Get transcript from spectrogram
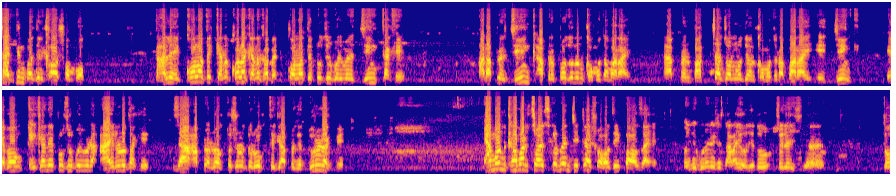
চার দিন, পাঁচ দিন খাওয়া সম্ভব। তাহলে কলাতে কেন, কলা কেন খাবেন? কলাতে প্রচুর পরিমাণে জিঙ্ক থাকে। আর আপনার জিঙ্ক, আপনার প্রজনন ক্ষমতা বাড়ায়। আপনার বাচ্চা জন্ম দেওয়ার ক্ষমতাটা বাড়ায় এই জিঙ্ক। এবং এখানে প্রচুর পরিমাণে আয়রনও থাকে, যা আপনার রক্ত রোগ থেকে আপনাকে দূরে রাখবে। এমন খাবার চয়েস করবেন যেটা সহজেই পাওয়া যায়। ওই যে ঘুরে এসে দাঁড়াইও, যেহেতু চলে এসেছি হ্যাঁ। তো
